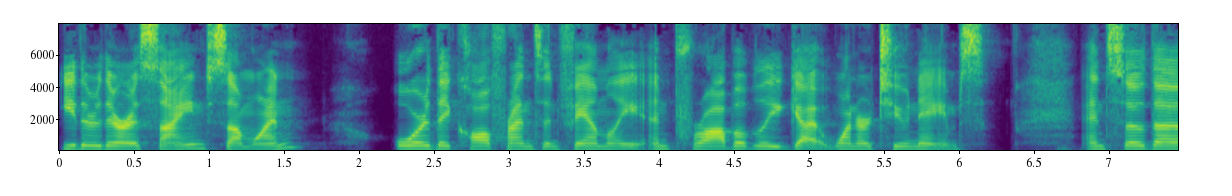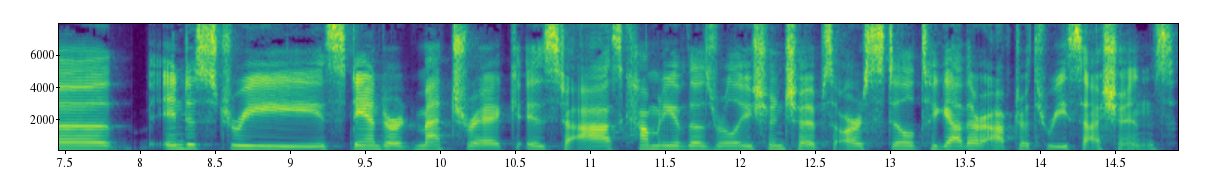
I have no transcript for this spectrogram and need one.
Either they're assigned someone or they call friends and family and probably get one or two names. And so the industry standard metric is to ask how many of those relationships are still together after three sessions.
